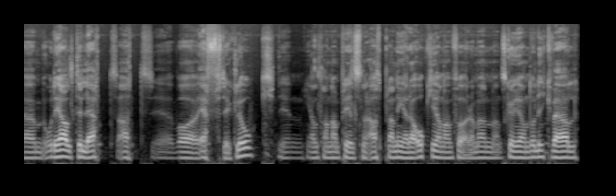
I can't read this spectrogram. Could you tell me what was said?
ehm, och det är alltid lätt att eh, vara efterklok. Det är en helt annan pilsner att planera och genomföra men man ska ju ändå likväl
